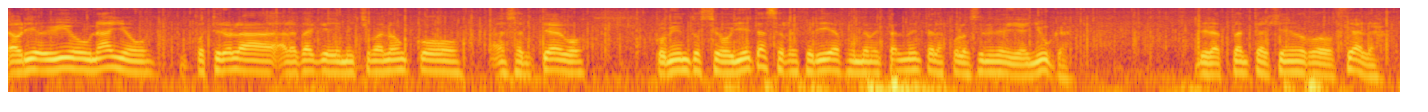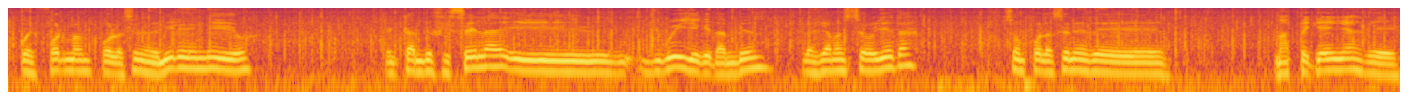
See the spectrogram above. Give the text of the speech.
habría vivido un año posterior al ataque de Michimalonco a Santiago comiendo cebolleta, se refería fundamentalmente a las poblaciones de Yañuca, de las plantas del género Rodofiala, pues forman poblaciones de miles de individuos. En cambio, Ficela y Huille, que también las llaman cebolletas, son poblaciones de más pequeñas, de,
